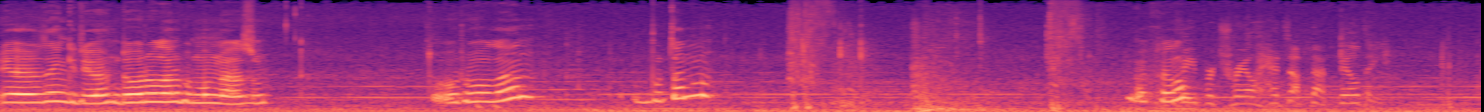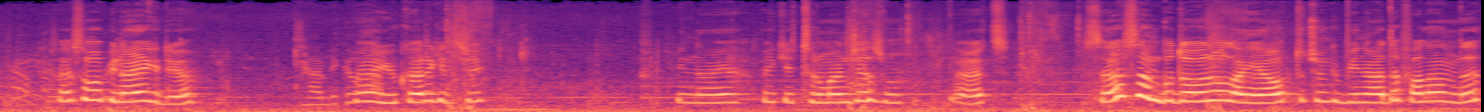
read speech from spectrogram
yerden gidiyor. Doğru olanı bulmam lazım. Doğru olan buradan mı? Bakalım. Sanırsam o binaya gidiyor. Ha yukarı gidecek. Binaya. Peki tırmanacağız mı? Evet. Sanırsam bu doğru olan ya. Ottu çünkü binada falandı.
